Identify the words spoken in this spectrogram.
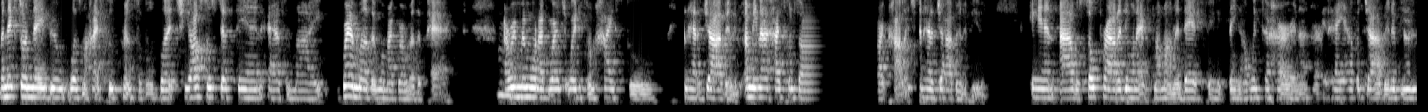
My next door neighbor was my high school principal, but she also stepped in as my grandmother when my grandmother passed. Mm-hmm. I remember when I graduated from high school and I had a job in, I mean, not high school, I'm sorry, college, and had a job interview. And I was so proud. I didn't want to ask my mom and dad for anything. I went to her and I said, Hey, I have a job interview,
